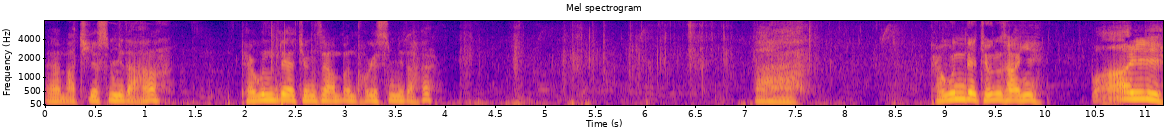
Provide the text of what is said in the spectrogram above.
어, 마치겠습니다. 백운대 정상 한번 보겠습니다. 아, 백운대 정상이 멀리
